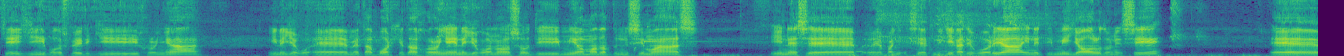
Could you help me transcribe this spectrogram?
και υγιή ποδοσφαιρική χρονιά. Είναι, ε, μετά από αρκετά χρόνια είναι γεγονός ότι μια ομάδα από το νησί μας είναι σε, ε, σε εθνική κατηγορία, είναι τιμή για όλο το νησί. Ε,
